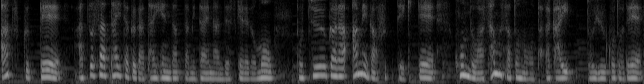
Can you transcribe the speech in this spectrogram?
暑くて暑さ対策が大変だったみたいなんですけれども途中から雨が降ってきて今度は寒さとの戦いということで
